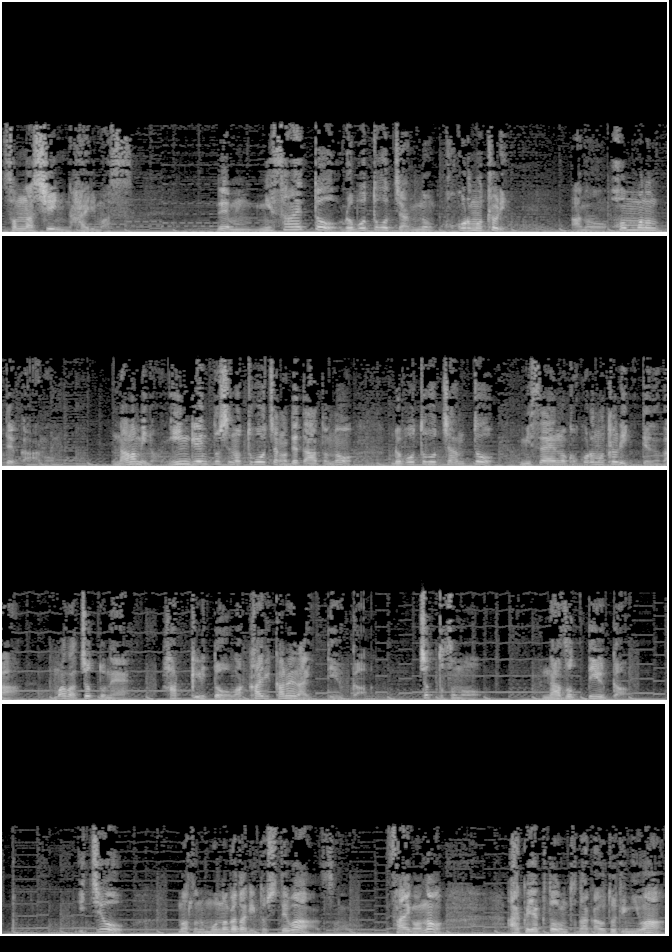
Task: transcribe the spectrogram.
そんなシーンに入ります。で、ミサエとロボ父ちゃんの心の距離、あの、本物っていうか、あの、生身の人間としての父ちゃんが出た後の、ロボ父ちゃんとミサエの心の距離っていうのが、まだちょっとね、はっきりと分かりかねないっていうか、ちょっとその、謎っていうか、一応、まあその物語としては、その、最後の悪役との戦う時には、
